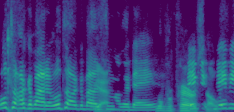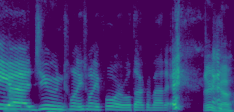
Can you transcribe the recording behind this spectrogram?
we'll talk about it. We'll talk about Yeah. it some other day. We'll prepare maybe ourselves. maybe yeah. uh June 2024. We'll talk about it. There you go.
